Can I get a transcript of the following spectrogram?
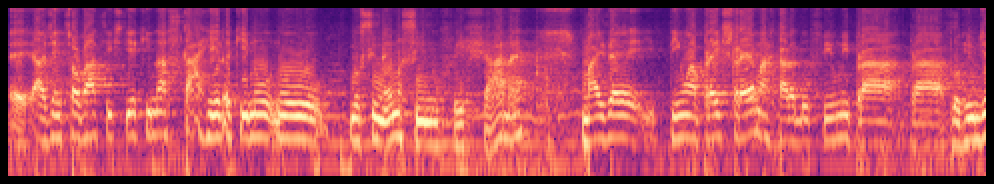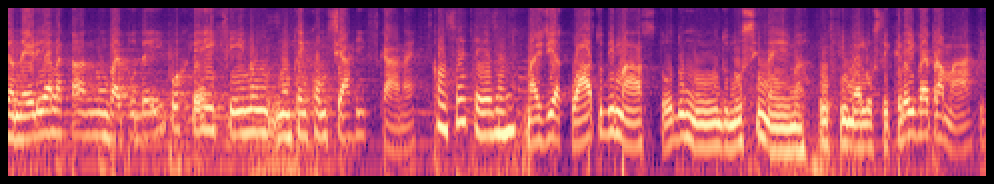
eh, a gente só vai assistir aqui nas carreiras aqui no, no, no cinema, se não fechar, né? Mas é, tinha uma pré-estreia marcada do filme para o Rio de Janeiro e ela tá- não vai poder ir porque, enfim, não, não tem como se arriscar, né? Com certeza. Mas dia 4 de março, todo mundo no cinema. O filme é Lucy Crei vai pra Marte.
